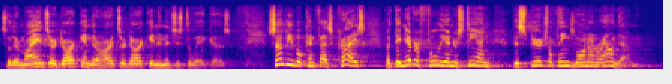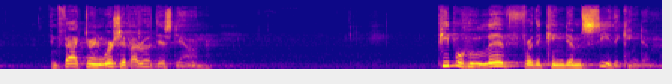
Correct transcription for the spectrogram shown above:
So their minds are darkened, their hearts are darkened, and that's just the way it goes. Some people confess Christ, but they never fully understand the spiritual things going on around them. In fact, during worship, I wrote this down. People who live for the kingdom see the kingdom.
